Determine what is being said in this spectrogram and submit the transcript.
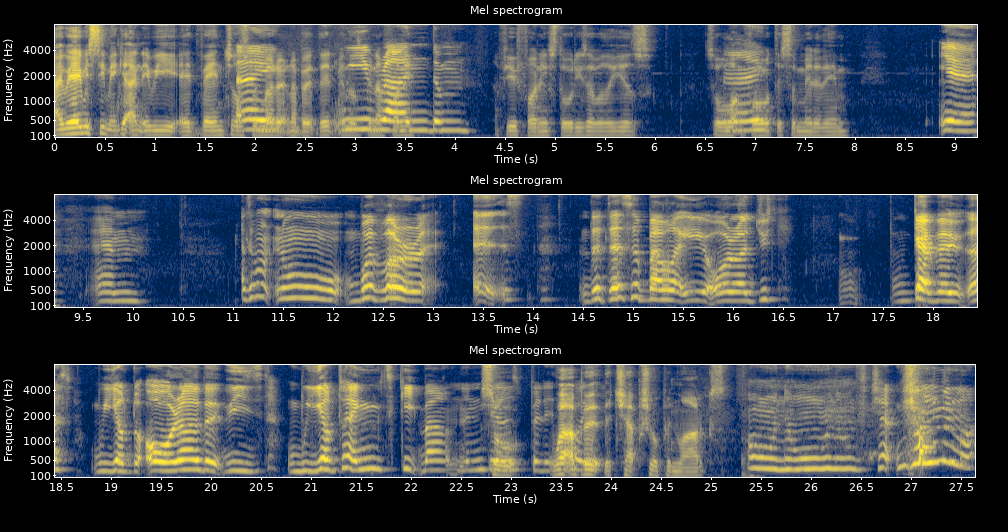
I we always seem to get into wee adventures when we're out and about, don't we? There's Wee been a, funny, random. a few funny stories over the years. So, looking forward to some more of them. Yeah. Um. I don't know whether it's the disability or I just give out this weird aura that these weird things keep happening to us. So, But it's what about the chip shop in Largs? Oh no, no, the chip shop in Lar-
